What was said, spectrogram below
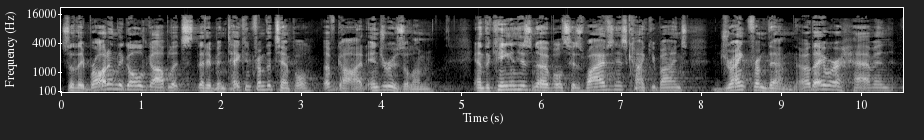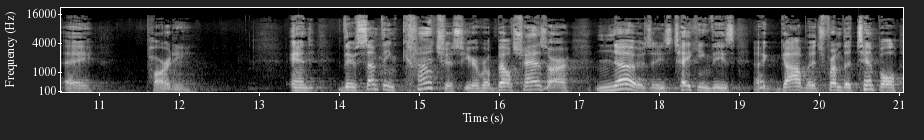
So they brought in the gold goblets that had been taken from the temple of God in Jerusalem, and the king and his nobles, his wives, and his concubines drank from them. Oh, they were having a party. And there's something conscious here where Belshazzar knows that he's taking these uh, goblets from the temple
